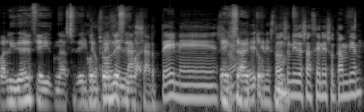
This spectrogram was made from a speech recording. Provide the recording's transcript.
validez y hay una serie de controles. las sartenes. Exacto. ¿En Estados Unidos hacen eso también?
